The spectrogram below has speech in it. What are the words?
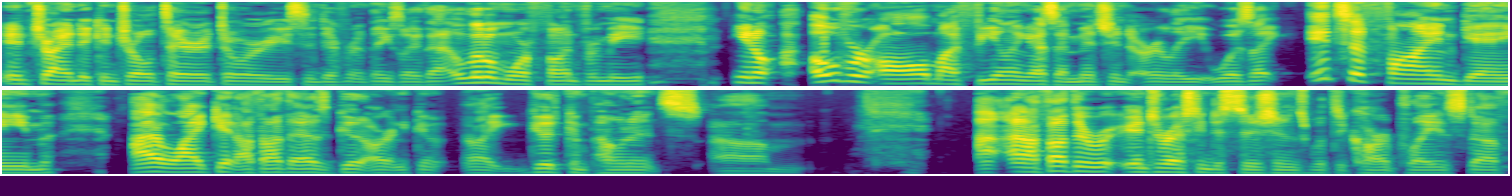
and, trying to control territories and different things like that. A little more fun for me. You know, overall, my feeling, as I mentioned early, was like it's a fine game. I like it. I thought that has good art and like good components. Um, I, I thought there were interesting decisions with the card play and stuff,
